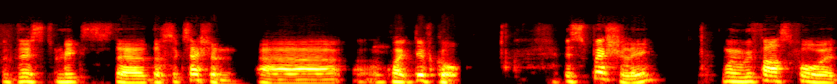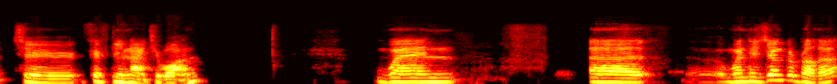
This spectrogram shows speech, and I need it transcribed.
this makes the, the succession uh, quite difficult, especially when we fast forward to 1591, when uh, when his younger brother,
